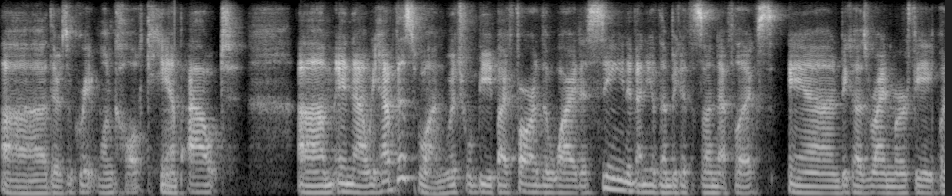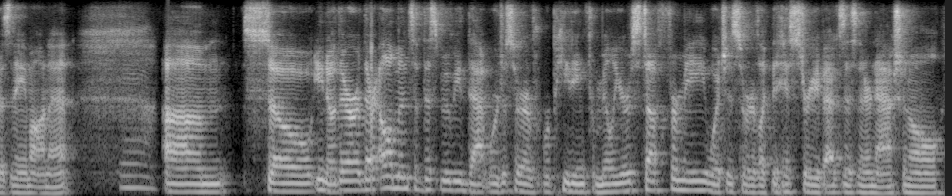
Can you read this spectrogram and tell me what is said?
Uh, there's a great one called Camp Out. Um, and now we have this one, which will be by far the widest seen of any of them because it's on Netflix and because Ryan Murphy put his name on it. Um, so you know there are there are elements of this movie that were just sort of repeating familiar stuff for me, which is sort of like the history of Exodus International,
